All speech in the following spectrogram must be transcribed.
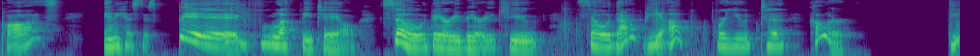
paws? And he has this big fluffy tail. So very, very cute. So that'll be up for you to color. See?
